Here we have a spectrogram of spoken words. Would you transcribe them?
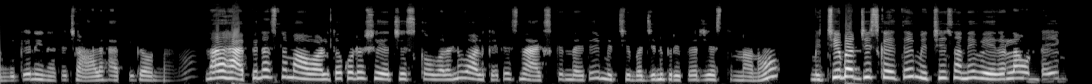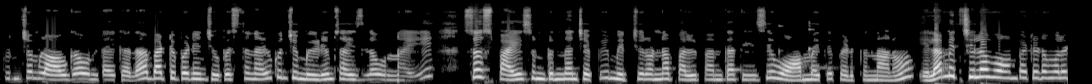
అందుకే నేనైతే చాలా హ్యాపీగా ఉన్నాను. నా హ్యాపీనెస్ని మా వాళ్ళతో కూడా షేర్ చేసుకోవాలని వాళ్ళకైతే స్నాక్స్ కింద అయితే మిర్చి బజ్జీని ప్రిపేర్ చేస్తున్నాను. మిర్చి బజ్జీస్కి అయితే మిర్చీస్ అన్ని వేరేలా ఉంటాయి కొంచెం లావుగా ఉంటాయి కదా. బట్ ఇప్పుడు నేను చూపిస్తున్నవి కొంచెం మీడియం సైజులో ఉన్నాయి. సో స్పైస్ ఉంటుందని చెప్పి మిర్చిలో ఉన్న పల్ప్ అంతా తీసి వామ్ అయితే పెడుతున్నాను. ఇలా మిర్చిలో వామ్ పెట్టడం వల్ల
